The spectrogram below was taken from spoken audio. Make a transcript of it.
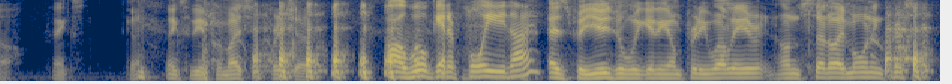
Oh, thanks. Okay. Thanks for the information. Appreciate it. I will get it for you though. As per usual, we're getting on pretty well here on Saturday morning, Chris.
